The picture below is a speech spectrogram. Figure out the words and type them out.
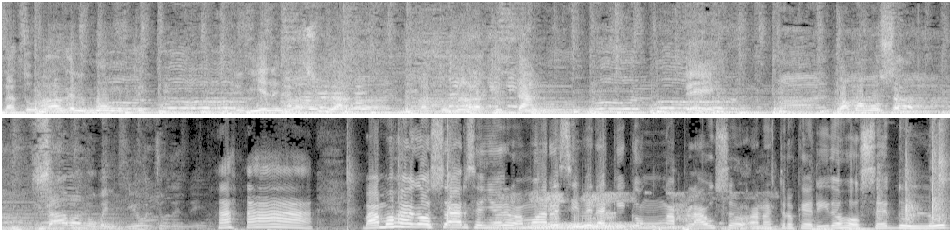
las tonadas del monte que vienen a la ciudad, las tonadas que están. Eh, vamos a gozar. Sábado 28 de enero. Vamos a gozar, señores. Vamos a recibir aquí con un aplauso a nuestro querido José Duluc.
